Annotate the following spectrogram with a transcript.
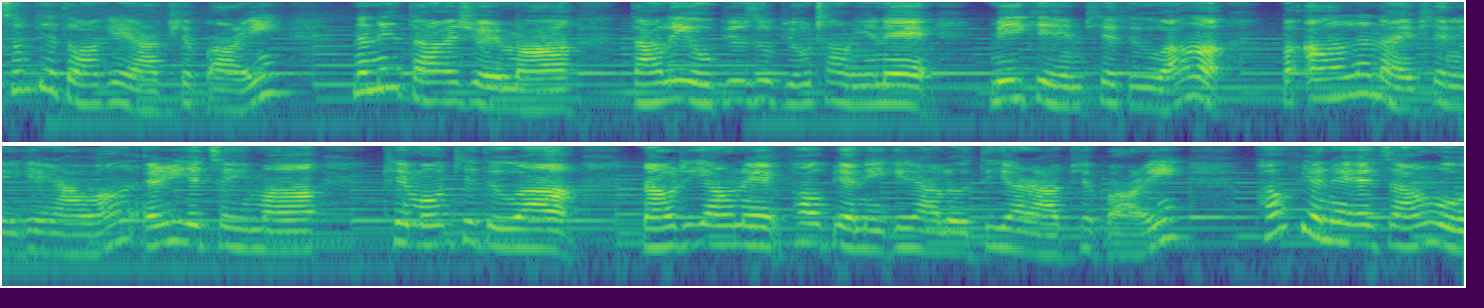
ဆွန့်ပစ်သွားခဲ့တာဖြစ်ပါတယ် နှစ်နှစ်သားအရွယ်မှာသားလေးကိုပြုစုပြောထောင်ရင်းနဲ့မိခင်ဖြစ်သူကမအားလက်နိုင်ဖြစ်နေခဲ့တာပါအဲ့ဒီအချိန်မှာခင်မုန်းဖြစ်သူကနောက်တစ်ယောက်နဲ့ဖောက်ပြန်နေခဲ့တာလို့သိရတာဖြစ်ပါတယ်ဖောက်ပြန်တဲ့အကြောင်းကို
